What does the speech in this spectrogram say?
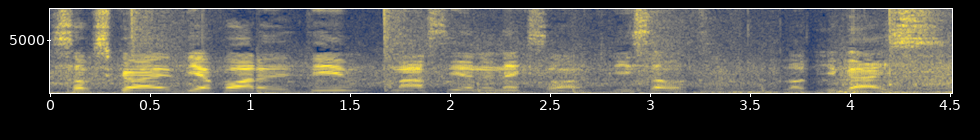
Subscribe, be a part of the team, and I'll see you in the next one. Peace out. Love you guys.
